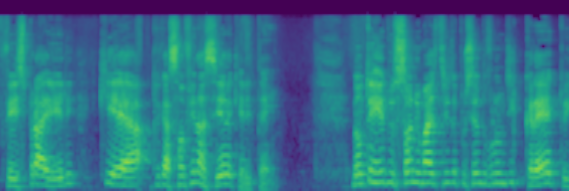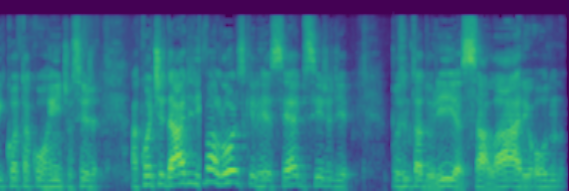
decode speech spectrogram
fez para ele, que é a aplicação financeira que ele tem. Não tem redução de mais de 30% do volume de crédito em conta corrente, ou seja, a quantidade de valores que ele recebe, seja de aposentadoria, salário ou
